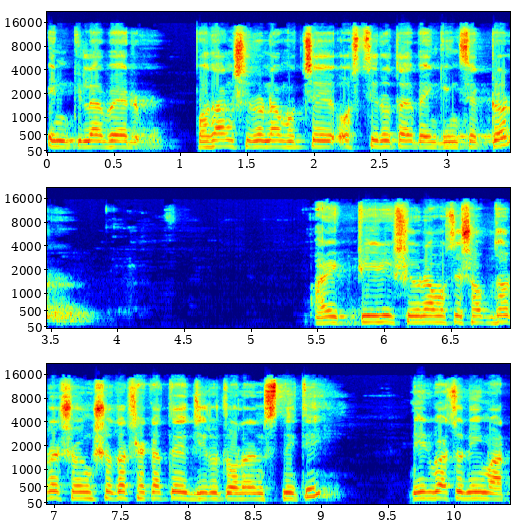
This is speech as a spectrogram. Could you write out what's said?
ইনকিলাবের প্রধান শিরোনাম হচ্ছে অস্থিরতায় ব্যাংকিং সেক্টর। আরেকটি শিরোনাম হচ্ছে সব ধরনের সহিংসতা ঠেকাতে জিরো টলারেন্স নীতি। নির্বাচনী মাঠ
